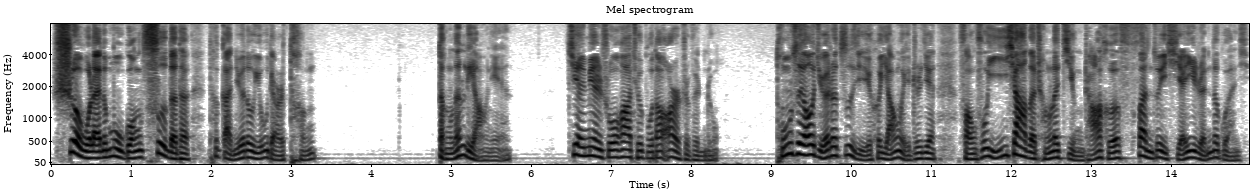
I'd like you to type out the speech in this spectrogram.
射过来的目光刺得他，他感觉都有点疼。等了两年，见面说话却不到二十分钟，佟思瑶觉着自己和杨伟之间仿佛一下子成了警察和犯罪嫌疑人的关系。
